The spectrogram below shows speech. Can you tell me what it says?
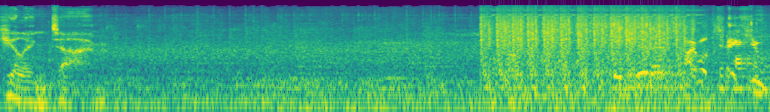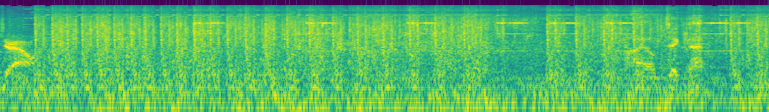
killing time. I will take you down! I'll take that.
